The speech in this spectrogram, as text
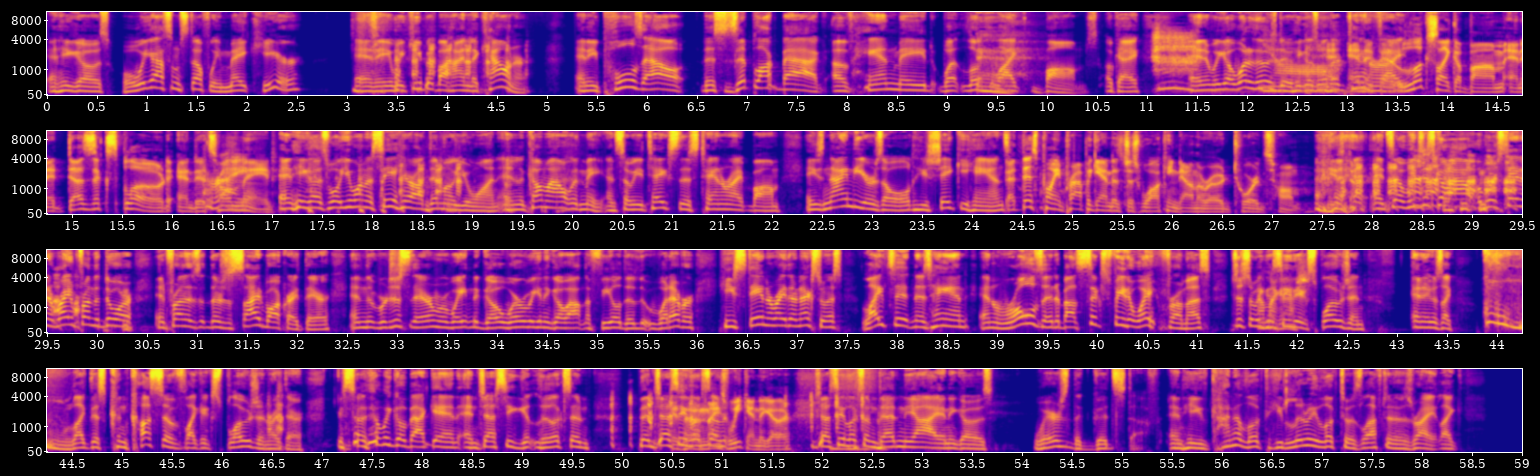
And he goes, "Well, we got some stuff we make here, and he, we keep it behind the counter." And he pulls out this Ziploc bag of handmade what looked eh. like bombs. Okay, and we go, "What do those do?" He goes, "Well, they're And if tannerite." it looks like a bomb and it does explode and it's Right. homemade. And he goes, Well, you want to see it here? I'll demo you one and come out with me. And so he takes this tannerite bomb. He's 90 years old. He's shaky hands. At this point, propaganda is just walking down the road towards home. He's done. And so we just go out and we're standing right in front of the door. In front of there's a sidewalk right there. And we're just there and we're waiting to go. Where are we going to go out in the field? Whatever. He's standing right there next to us, lights it in his hand, and rolls it about six feet away from us just so we Oh can my see the explosion. And it was like, like this concussive like explosion right there. So then we go back in and Jesse looks him. Then It's Jesse a nice him, weekend together. Jesse looks him dead in the eye and he goes, Where's the good stuff? And he kind of looked, he literally looked to his left and his right, like,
